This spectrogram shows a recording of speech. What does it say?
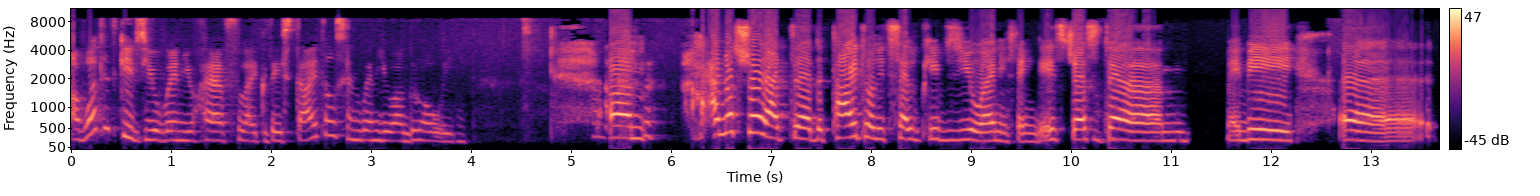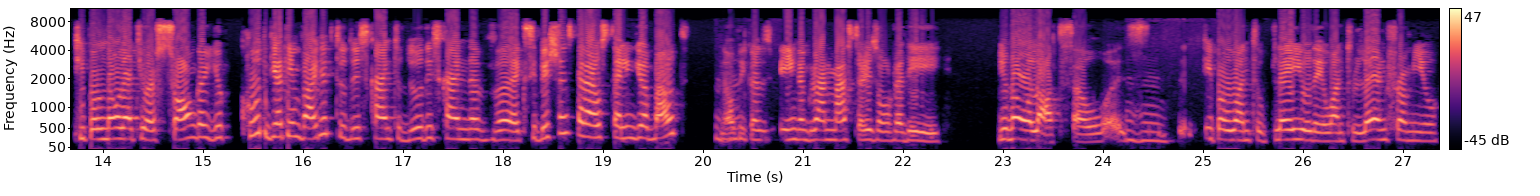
uh, what it gives you when you have like these titles and when you are growing? Um, I'm not sure that uh, the title itself gives you anything. It's just mm-hmm. um, maybe uh, people know that you are stronger. You could get invited to this kind to do this kind of uh, exhibitions that I was telling you about. Mm-hmm. You know, mm-hmm. because being a grandmaster is already you know a lot. So mm-hmm. people want to play you. They want to learn from you.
